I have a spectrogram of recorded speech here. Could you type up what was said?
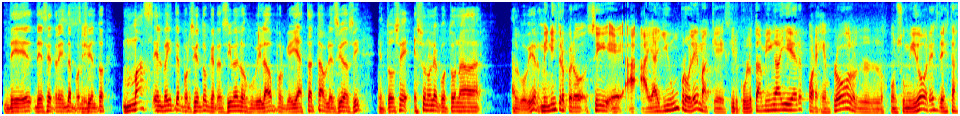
de, de ese 30%, más el 20% que reciben los jubilados, porque ya está establecido así. Entonces, eso no le costó nada al gobierno. Ministro, pero sí, eh, ha- hay allí un problema que circuló también ayer. Por ejemplo, los consumidores de estas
